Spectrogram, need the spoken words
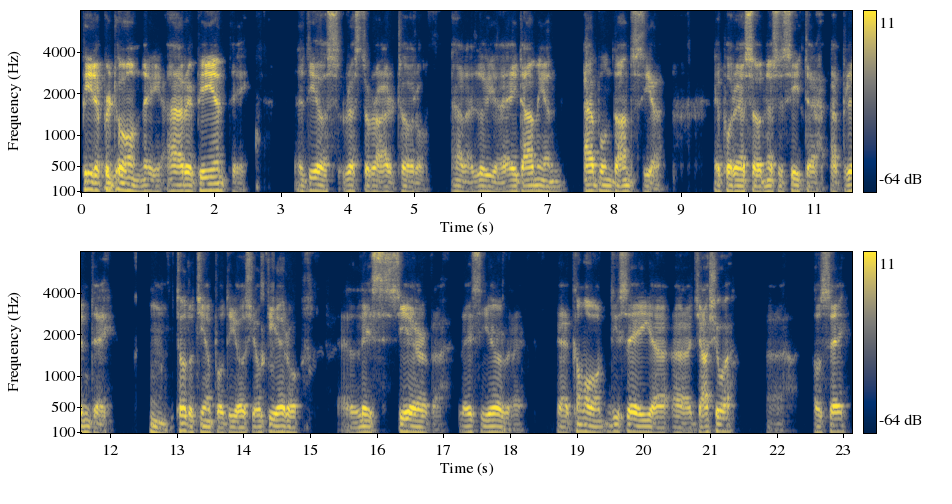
pide perdón y arrepiente. Dios restaurar todo. Aleluya. Y abundancia. Y por eso necesita aprender. Mm, todo tiempo, Dios, yo quiero uh, les sirva, les sirva. Uh, como dice uh, Joshua, José,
